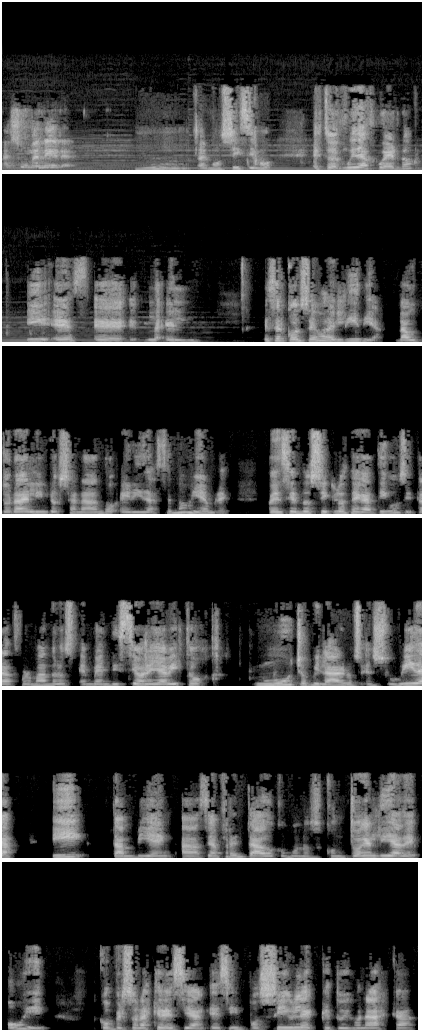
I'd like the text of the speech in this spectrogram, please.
a su manera. Mm, hermosísimo. Estoy muy de acuerdo y es, eh, el, es el consejo de Lidia, la autora del libro Sanando Heridas en Noviembre, venciendo ciclos negativos y transformándolos en bendiciones. Ella ha visto muchos milagros en su vida y también ah, se ha enfrentado, como nos contó en el día de hoy, con personas que decían, es imposible que tu hijo nazca,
